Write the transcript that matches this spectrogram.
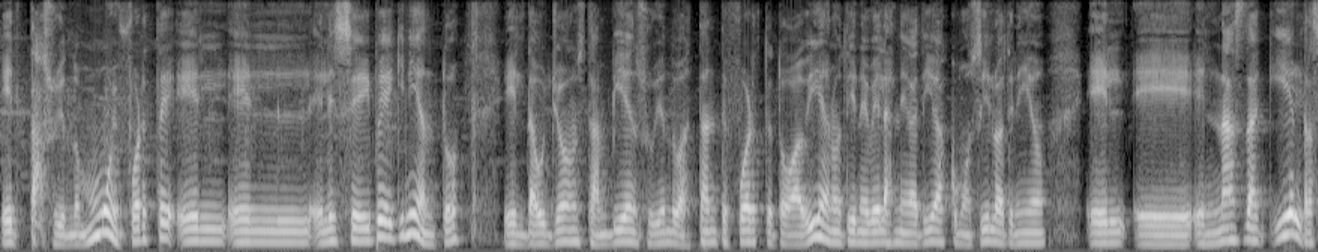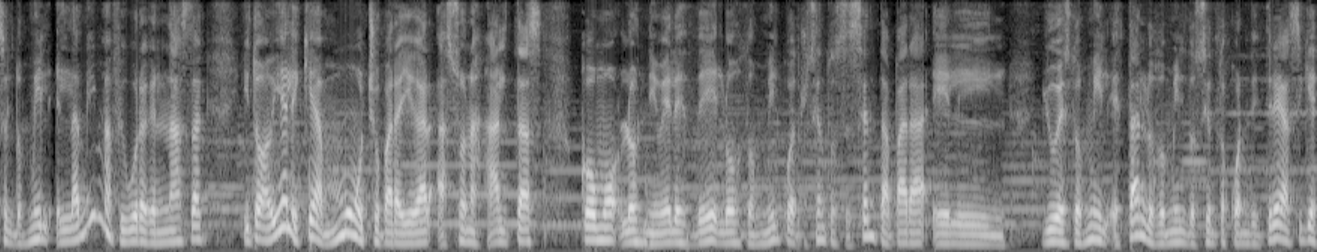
Está subiendo muy fuerte el, el, el SIP 500. El Dow Jones también subiendo bastante fuerte, todavía no tiene velas negativas como sí lo ha tenido el, eh, el Nasdaq y el Russell 2000 en la misma figura que el Nasdaq y todavía le queda mucho para llegar a zonas altas como los niveles de los 2460 para el US 2000. Está en los 2243, así que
